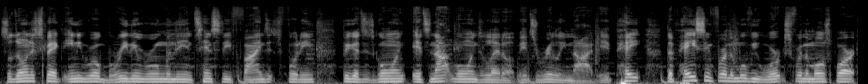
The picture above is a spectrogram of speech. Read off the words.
So don't expect any real breathing room when the intensity finds its footing because it's going it's not going to let up. It's really not. It pay the pacing for the movie works for the most part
